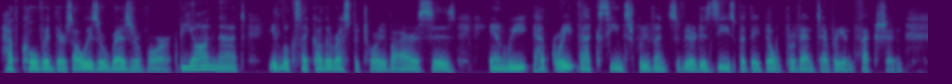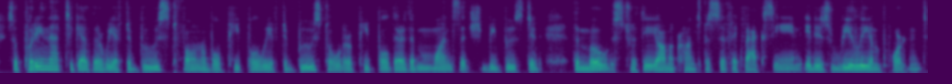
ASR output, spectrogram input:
have COVID. There's always a reservoir. Beyond that, it looks like other respiratory viruses, and we have great vaccines to prevent severe disease, but they don't prevent every infection. So, putting that together, we have to boost vulnerable people, we have to boost older people. They're the ones that should be boosted the most with the Omicron specific vaccine. It is really important.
